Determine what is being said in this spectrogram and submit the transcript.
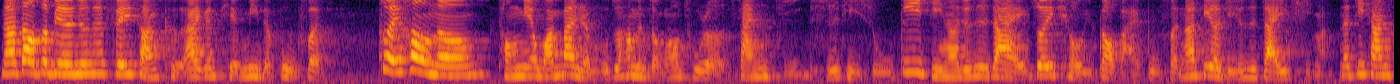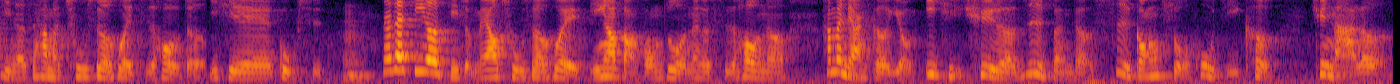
那到这边就是非常可爱跟甜蜜的部分。最后呢，童年玩伴忍不住，他们总共出了三集实体书。第一集呢，就是在追求与告白部分；那第二集就是在一起嘛；那第三集呢，是他们出社会之后的一些故事。嗯，那在第二集准备要出社会，已经要找工作那个时候呢，他们两个有一起去了日本的市公所户籍课，去拿了。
